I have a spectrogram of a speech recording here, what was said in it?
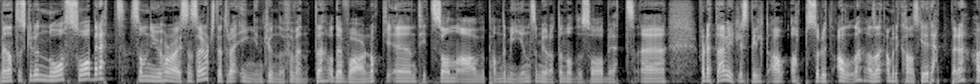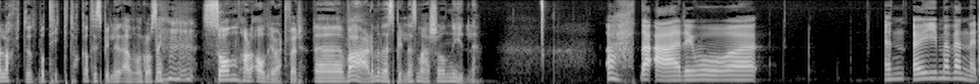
Men at det skulle nå så bredt som New Horizons har gjort, det tror jeg ingen kunne forvente. Og det var nok en tidsånd av pandemien som gjorde at det nådde så bredt. Eh, for dette er virkelig spilt av absolutt alle. Altså Amerikanske rappere har lagt ut på TikTok at de spiller Animal Crossing. Sånn har det aldri vært før. Eh, hva er det med det spillet som er så nydelig? Ah, det er jo en øy med venner.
